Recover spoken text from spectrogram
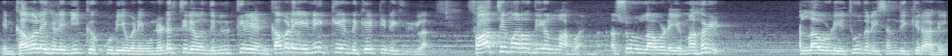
என் கவலைகளை நீக்கக்கூடியவனை உன்னிடத்திலே வந்து நிற்கிறேன் என் கவலையை நீக்கு என்று கேட்டிருக்கிறீர்களா? ஃபாத்திமா ரதி அல்லாஹ் ரசூலுல்லாவுடைய மகள் அல்லாவுடைய தூதரை சந்திக்கிறார்கள்.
